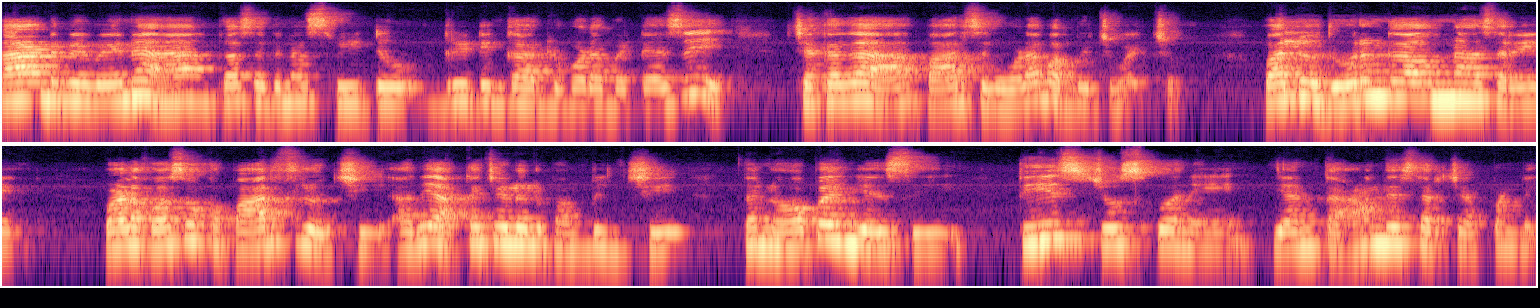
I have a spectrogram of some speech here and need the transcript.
అలాంటివి ఏమైనా కాస్త స్వీటు స్వీట్ గ్రీటింగ్ కార్డులు కూడా పెట్టేసి చక్కగా పార్సిల్ కూడా పంపించవచ్చు. వాళ్ళు దూరంగా ఉన్నా సరే వాళ్ళ కోసం ఒక పార్సిల్ వచ్చి అది అక్క చెల్లెలు పంపించి దాన్ని ఓపెన్ చేసి తీసి చూసుకొని ఎంత ఆనందిస్తారు చెప్పండి.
